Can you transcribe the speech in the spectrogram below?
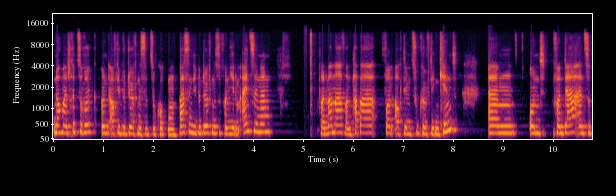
nochmal einen Schritt zurück und auf die Bedürfnisse zu gucken. Was sind die Bedürfnisse von jedem Einzelnen, von Mama, von Papa, von auch dem zukünftigen Kind? Ähm, und von da an zu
